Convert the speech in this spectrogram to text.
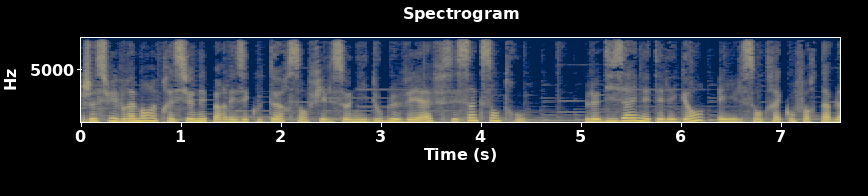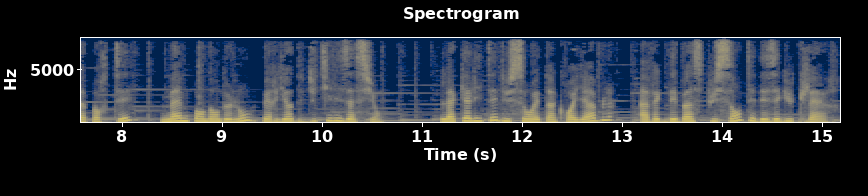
Je suis vraiment impressionné par les écouteurs sans fil Sony WF C500 trous. Le design est élégant et ils sont très confortables à porter, même pendant de longues périodes d'utilisation. La qualité du son est incroyable, avec des basses puissantes et des aigus clairs.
